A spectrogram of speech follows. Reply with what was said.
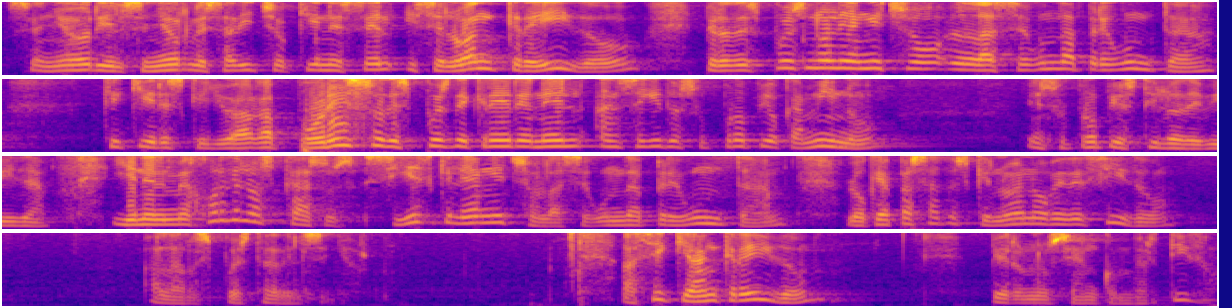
Señor, y el Señor les ha dicho quién es Él, y se lo han creído, pero después no le han hecho la segunda pregunta, ¿qué quieres que yo haga? Por eso, después de creer en Él, han seguido su propio camino, en su propio estilo de vida. Y en el mejor de los casos, si es que le han hecho la segunda pregunta, lo que ha pasado es que no han obedecido a la respuesta del Señor. Así que han creído, pero no se han convertido.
